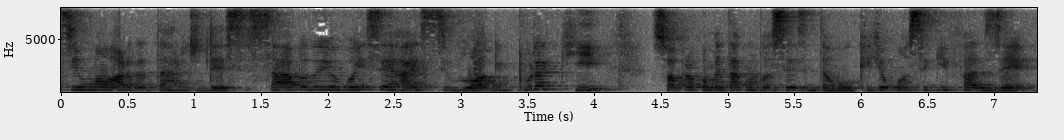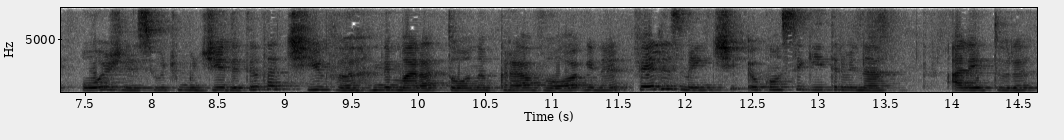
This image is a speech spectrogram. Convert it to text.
Quase uma hora da tarde desse sábado e eu vou encerrar esse vlog por aqui, só para comentar com vocês então o que, que eu consegui fazer hoje, nesse último dia de tentativa de maratona para vlog, né? Felizmente eu consegui terminar a leitura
